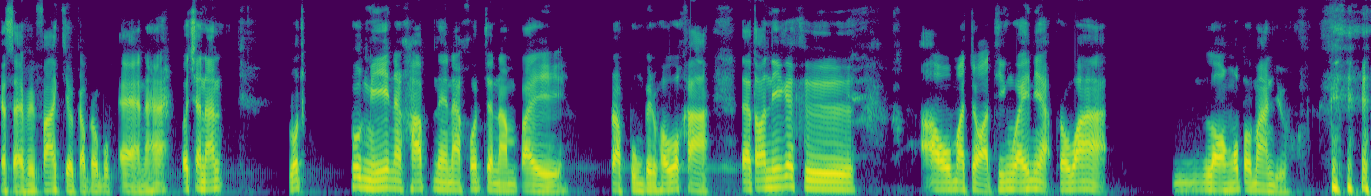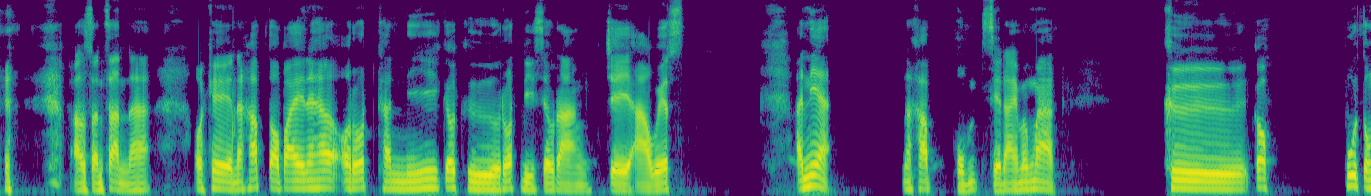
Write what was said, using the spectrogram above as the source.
กระแสไฟฟ้าเกี่ยวกับระบบแอร์นะฮะเพราะฉะนั้นรถพวกนี้นะครับในอนาคตจะนำไปปรับปรุงเป็น power car แต่ตอนนี้ก็คือเอามาจอดทิ้งไว้เนี่ย เพราะว่ารองงบประมาณอยู่ เอาสั้นๆนะฮะโอเคนะครับ ต่อไปนะฮะรถคันนี้ก็คือรถดีเซลราง JR West อันเนี้ยนะครับผมเสียดายมากๆ คือก็พูดตร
